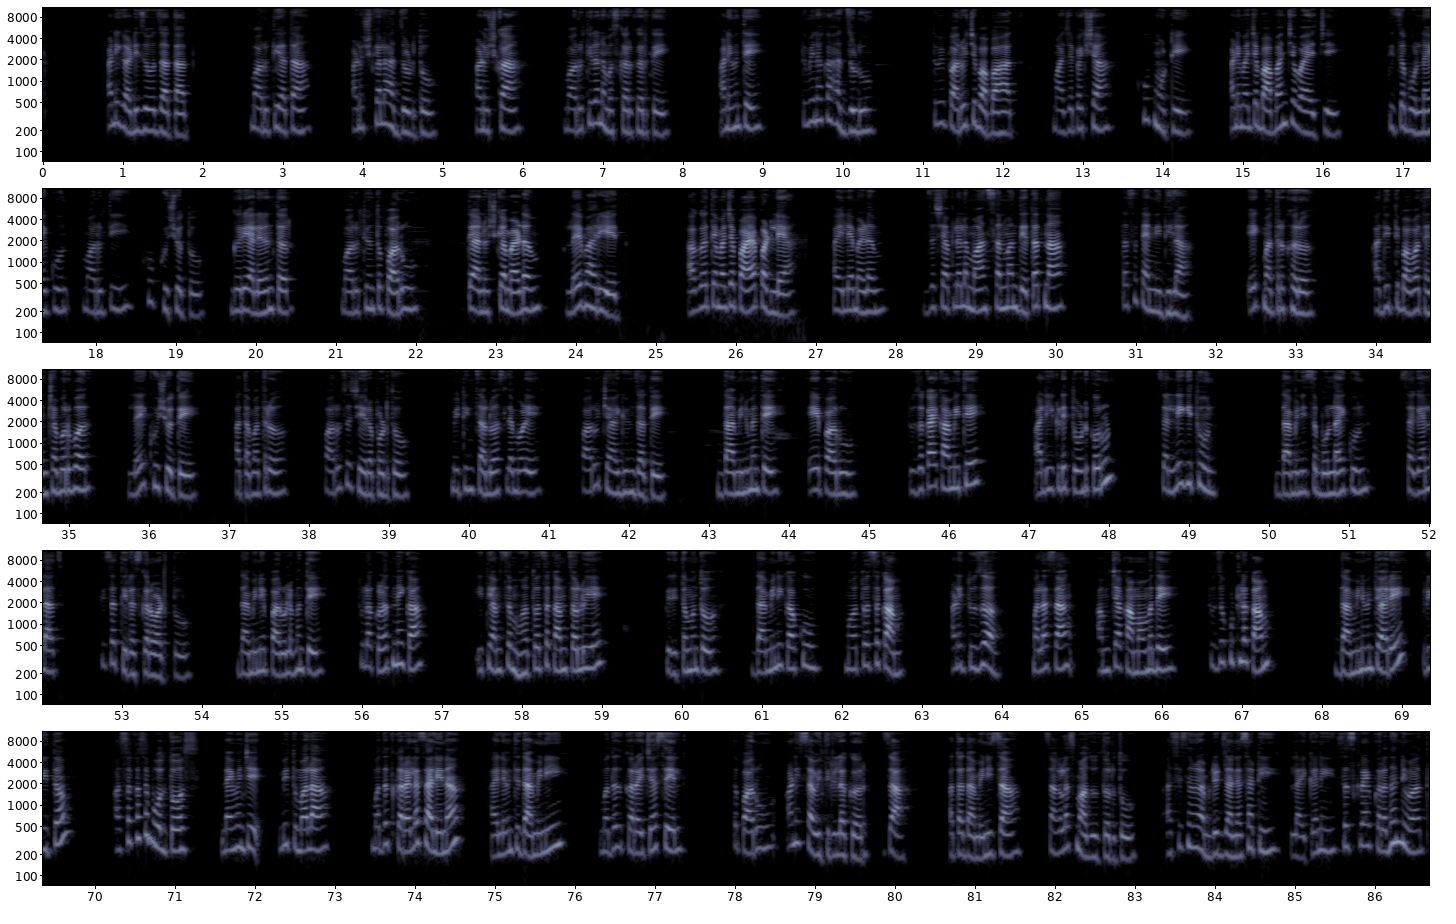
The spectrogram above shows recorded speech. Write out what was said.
आणि गाडीजवळ जातात. मारुती आता अनुष्काला हात जोडतो. अनुष्का मारुतीला नमस्कार करते. आणि म्हणते तुम्ही नका हात जोडू. तुम्ही पारूचे बाबा आहात. माझ्यापेक्षा खूप मोठे आणि माझ्या बाबांच्या वयाचे. तिचं बोलणं ऐकून मारुती खूप खुश होतो. घरी आल्यानंतर मारुती म्हणतो पारू त्या अनुष्का मॅडम लय भारी आहेत. अगं त्या माझ्या पाया पडल्या. आईल्या मॅडम जसे आपल्याला मान सन्मान देतात ना तसं त्यांनी दिला. एक मात्र खरं आदित्य बाबा त्यांच्याबरोबर लय खुश होते. आता मात्र पारूचा चेहरा पडतो. मीटिंग चालू असल्यामुळे पारू चहा घेऊन जाते. दामिनी म्हणते ए पारू तुझं काय काम इथे? आली इकडे तोंड करून? चल निघ इथून. दामिनीचं बोलणं ऐकून सगळ्यांनाच तिचा तिरस्कार वाटतो. दामिनी पारूला म्हणते तुला कळत नाही का? इथे आमचं महत्त्वाचं काम चालू आहे. प्रीतम म्हणतो दामिनी काकू महत्त्वाचं काम आणि तुझं मला सांग आमच्या कामामध्ये तुझं कुठलं काम? दामिनी म्हणते अरे प्रीतम असं कसं बोलतोस? नाही म्हणजे मी तुम्हाला मदत करायलाच आले ना? आयले म्हणते दामिनी मदत करायची असेल तर पारू आणि सावित्रीला कर. जा. आता दामिनीचा चांगलाच माज उतरतो. असेच नवीन अपडेट जाण्यासाठी लाईक आणि सबस्क्राईब करा. धन्यवाद.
